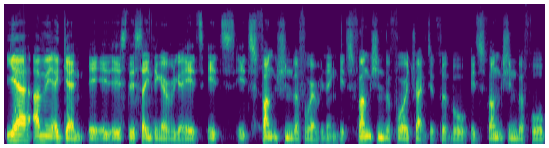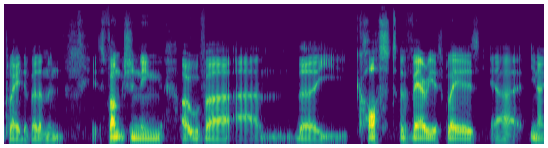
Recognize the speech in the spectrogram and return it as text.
Yeah, I mean, again, it, it, it's the same thing over again. It's it's it's function before everything. It's function before attractive football. It's function before player development. It's functioning over um, the cost of various players. Uh, you know,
